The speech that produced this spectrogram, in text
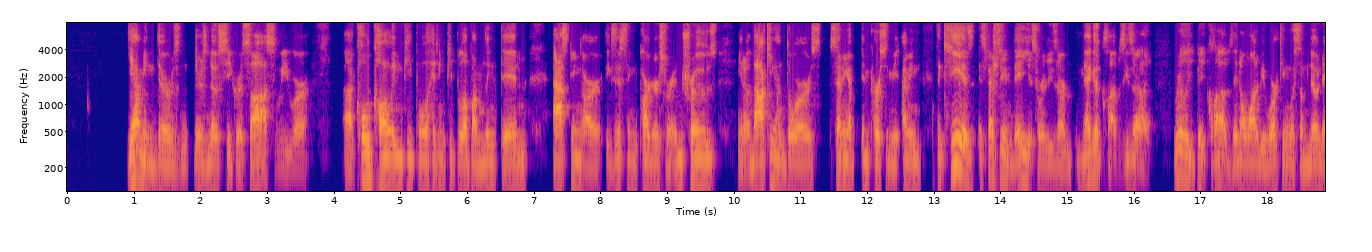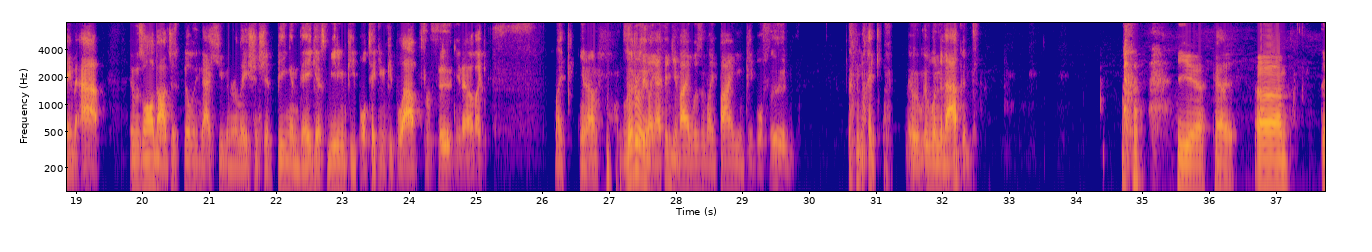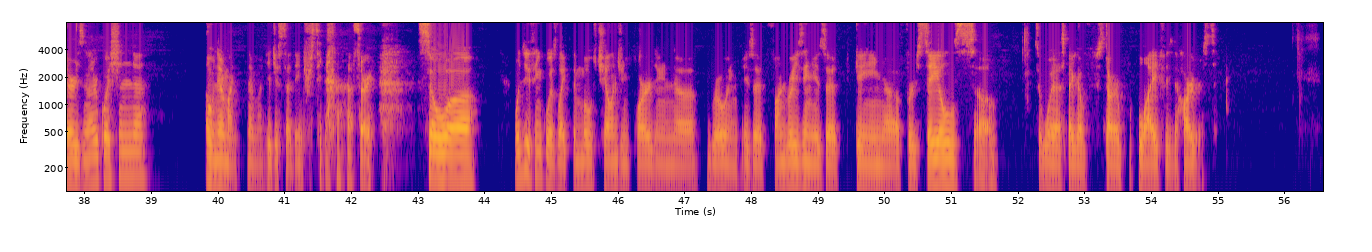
Yeah, I mean, there's there's no secret sauce. We were uh, cold calling people, hitting people up on LinkedIn, asking our existing partners for intros, you know, knocking on doors, setting up in-person meet. I mean, the key is, especially in Vegas, where these are mega clubs, these are like really big clubs. They don't want to be working with some no-name app. It was all about just building that human relationship, being in Vegas, meeting people, taking people out for food, you know, like like, you know, literally like I think if I wasn't like buying people food, like it, it wouldn't have happened. yeah, got it. Um, there is another question. Oh, never mind. Never mind. He just said interesting. Sorry. So, uh, what do you think was like the most challenging part in uh, growing? Is it fundraising? Is it gaining uh, first sales? Um, so, what aspect of startup life is the hardest?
